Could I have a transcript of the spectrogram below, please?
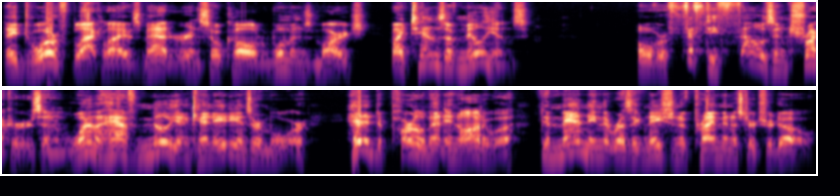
They dwarf Black Lives Matter and so called Women's March by tens of millions. Over 50,000 truckers and 1.5 million Canadians or more headed to Parliament in Ottawa demanding the resignation of Prime Minister Trudeau.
